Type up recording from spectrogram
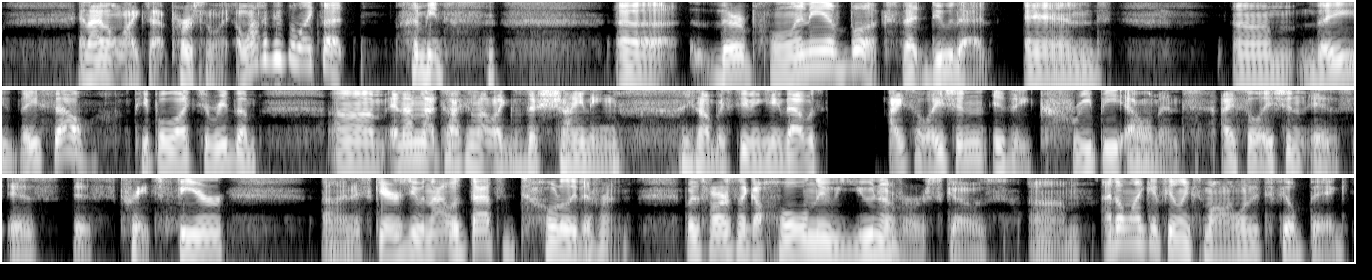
And I don't like that personally. A lot of people like that. I mean, uh, there are plenty of books that do that, and um, they they sell. People like to read them. Um, and I'm not talking about like The Shining, you know, by Stephen King. That was isolation is a creepy element. Isolation is is is creates fear uh, and it scares you and that was that's totally different. But as far as like a whole new universe goes um, i don't like it feeling small. I want it to feel big.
